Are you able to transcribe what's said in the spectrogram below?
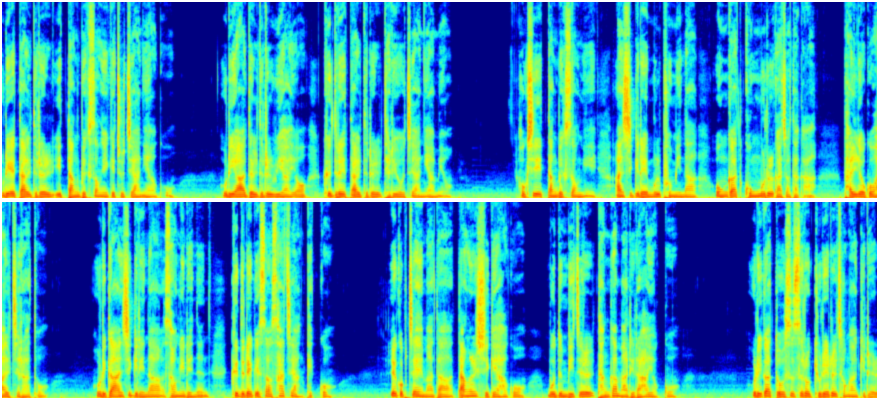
우리의 딸들을 이 땅 백성에게 주지 아니하고 우리 아들들을 위하여 그들의 딸들을 데려오지 아니하며 혹시 이땅 백성이 안식일에 물품이나 온갖 곡물을 가져다가 팔려고 할지라도 우리가 안식일이나 성일에는 그들에게서 사지 않겠고 일곱째 해마다 땅을 쉬게 하고 모든 빚을 당감하리라 하였고 우리가 또 스스로 규례를 정하기를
